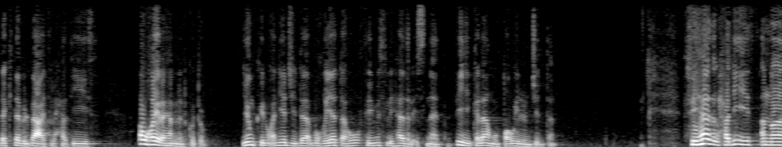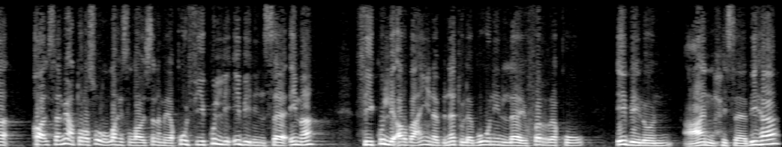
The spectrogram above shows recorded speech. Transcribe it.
إلى كتاب الباعث الحديث أو غيرها من الكتب. يمكن أن يجد بغيته في مثل هذا الإسناد. فيه كلام طويل جدا. في هذا الحديث أن قال سمعت رسول الله صلى الله عليه وسلم يقول في كل إبل سائمة في كل أربعين ابنة لبون لا يفرق إبل عن حسابها.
